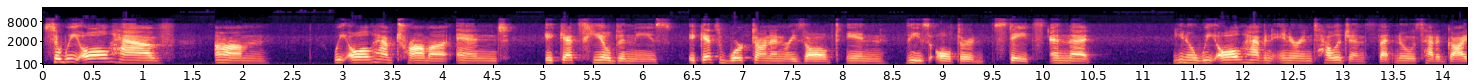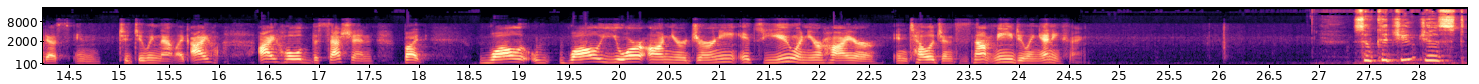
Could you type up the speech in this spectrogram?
So we all have, um, we all have trauma and it gets healed in these, it gets worked on and resolved in these altered states. And that, you know, we all have an inner intelligence that knows how to guide us into doing that. Like I, I hold the session, but while while you're on your journey, it's you and your higher intelligence. It's not me doing anything. So could you just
